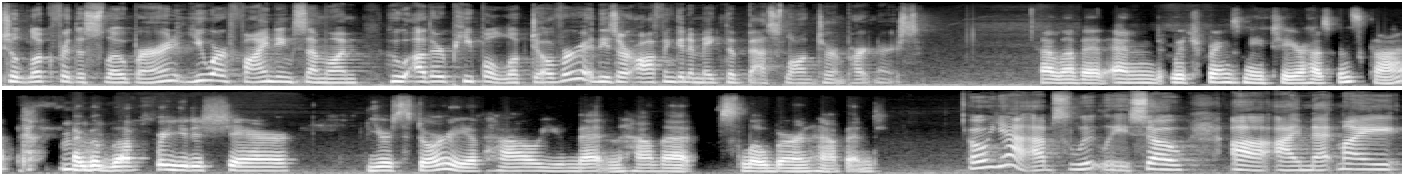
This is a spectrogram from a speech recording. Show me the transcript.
to look for the slow burn, you are finding someone who other people looked over. And these are often going to make the best long term partners. I love it. And which brings me to your husband, Scott. Mm-hmm. I would love for you to share your story of how you met and how that slow burn happened. Oh, yeah, absolutely. So uh, I met my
